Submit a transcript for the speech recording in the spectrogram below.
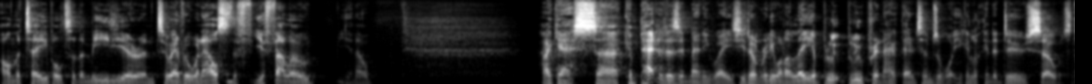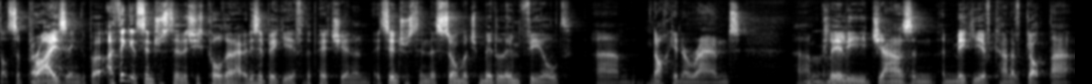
on the table to the media and to everyone else, the, your fellow, you know, I guess, uh, competitors in many ways. You don't really want to lay a blueprint out there in terms of what you can look to do. So it's not surprising. Right. But I think it's interesting that she's called it out. It is a big year for the pitching, and it's interesting there's so much middle infield um, knocking around. Um, mm-hmm. Clearly, Jazz and, and Miggy have kind of got that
